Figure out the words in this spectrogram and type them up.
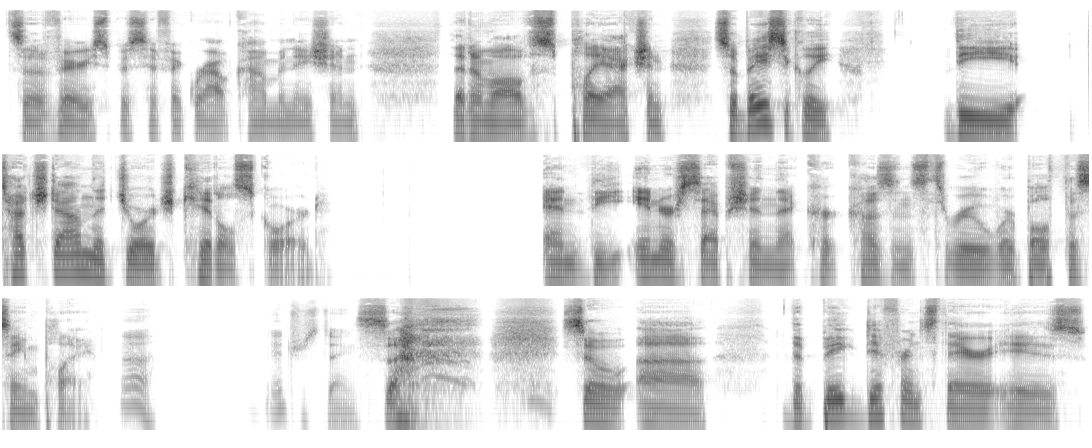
It's a very specific route combination that involves play action. So basically, the touchdown that George Kittle scored and the interception that Kirk Cousins threw were both the same play. Interesting. So, so uh, the big difference there is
